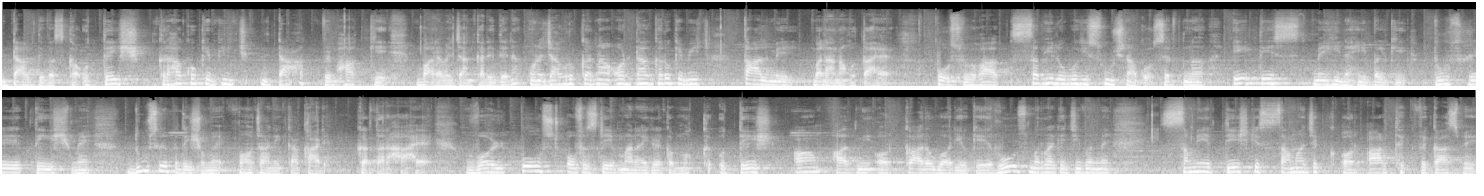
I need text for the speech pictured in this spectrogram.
डाक दिवस का उद्देश्य ग्राहकों के बीच डाक विभाग के बारे में जानकारी देना, उन्हें जागरूक करना और डाकघरों के बीच तालमेल बनाना होता है। पोस्ट विभाग सभी लोगों की सूचना को सिर्फ़ न एक देश में ही नहीं, बल्कि दूसरे देश में, दूसरे प्रदेशों में पहुँचाने का कार्य करता रहा है। वर्ल्ड पोस्ट ऑफ़िस डे मनाने का मुख्य उद्देश्य आम आदमी और कारोबारियों के रोज़मर्रा के जीवन में समेत देश के सामाजिक और आर्थिक विकास में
